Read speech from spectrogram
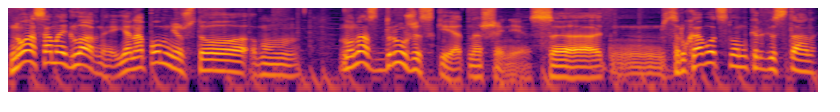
Ну а самое главное, я напомню, что у нас дружеские отношения с, с руководством Кыргызстана.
